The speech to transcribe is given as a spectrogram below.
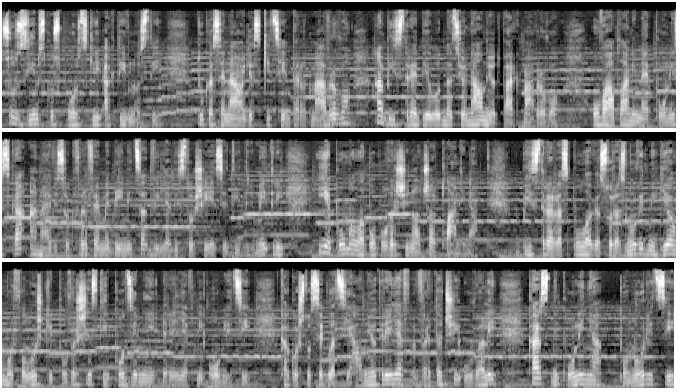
со зимско-спортски активности. Тука се наоѓа ски центарот Маврово, а Бистра е дел од Националниот парк Маврово. Оваа планина е пониска, а највисок врв е Меденица 2163 метри и е помала по површина од шар планина. Бистра располага со разновидни геоморфолошки површински и подземни релефни облици, како што се глацијалниот релеф, вртачи, ували, карстни полиња, понорици,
